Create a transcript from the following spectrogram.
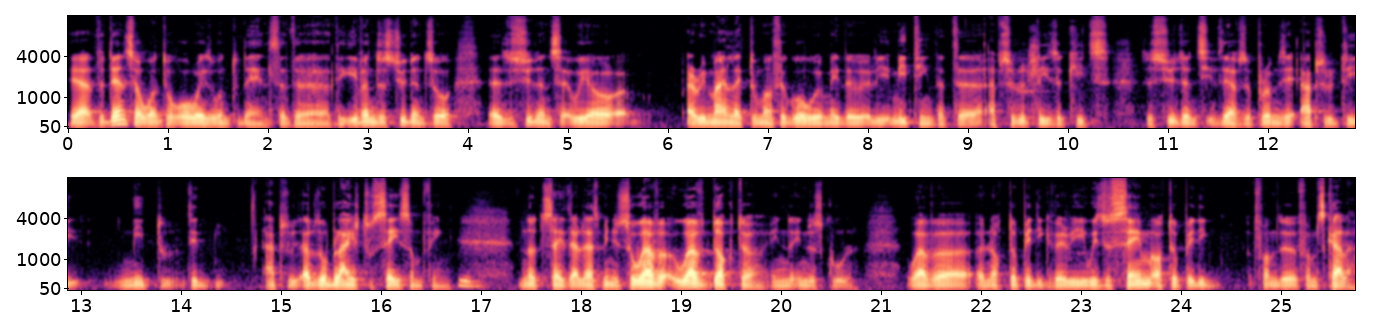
Yeah, the dancer want to always want to dance. The, the, even the students. So uh, the students, uh, we are. I remind, like two months ago, we made a meeting that uh, absolutely the kids, the students, if they have the problem, they absolutely need to. They absolutely I was obliged to say something, mm. not say that last minute. So we have we have doctor in the, in the school. We have uh, an orthopedic very with the same orthopedic from the from Scala.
